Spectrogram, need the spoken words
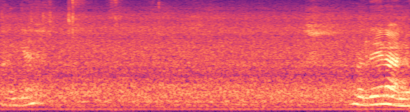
ಹಾಗೆ ಅದೇ ನಾನು.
